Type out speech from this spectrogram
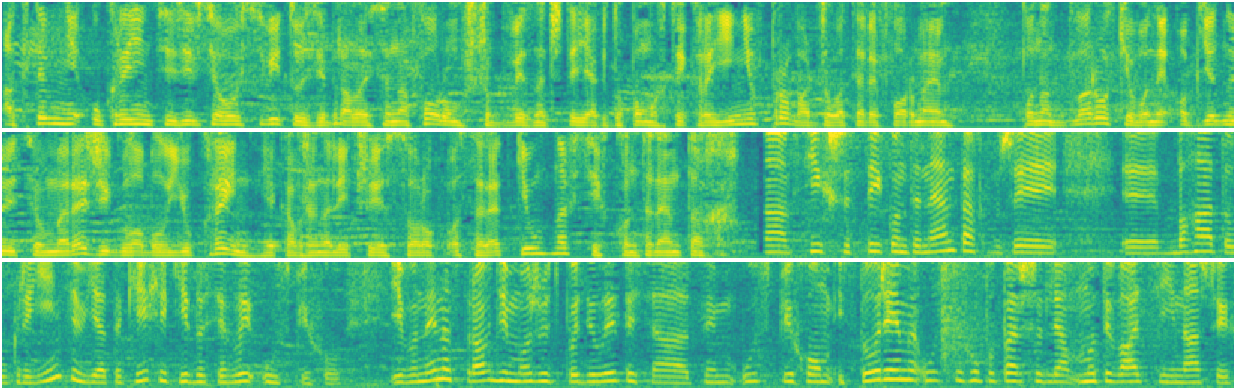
Активні українці зі всього світу зібралися на форум, щоб визначити, як допомогти країні впроваджувати реформи. Понад два роки вони об'єднуються в мережі Global Ukraine, яка вже налічує 40 осередків на всіх континентах. На всіх шести континентах вже е, багато українців є таких, які досягли успіху, і вони насправді можуть поділитися цим успіхом, історіями успіху. По перше, для мотивації наших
